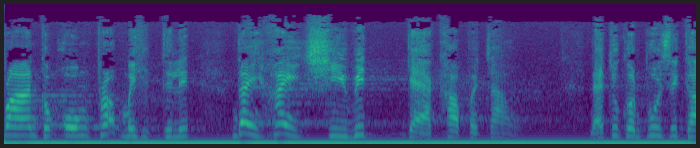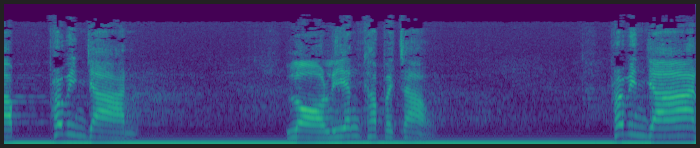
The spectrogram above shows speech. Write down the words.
ปราณขององค์พระมหิทธิฤทธิ์ได้ให้ชีวิตแก่ข้าพเจ้า ไหนทุกคนพูดสิครับ พระวิญญาณ หล่อเลี้ยงข้าพเจ้า พระวิญญาณ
